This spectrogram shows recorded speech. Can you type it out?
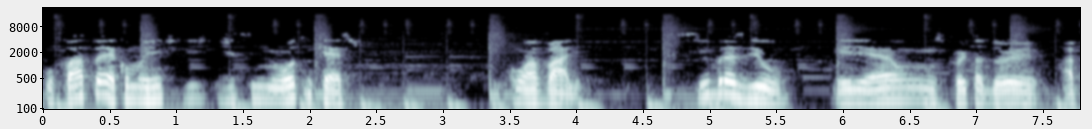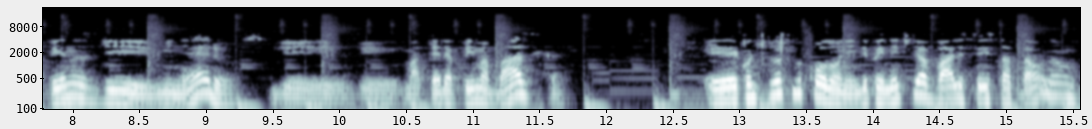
O fato é, como a gente disse no outro cast, com a Vale, se o Brasil ele é um exportador apenas de minérios, de, de matéria-prima básica, ele continua sendo colônia, independente de a Vale ser estatal ou não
